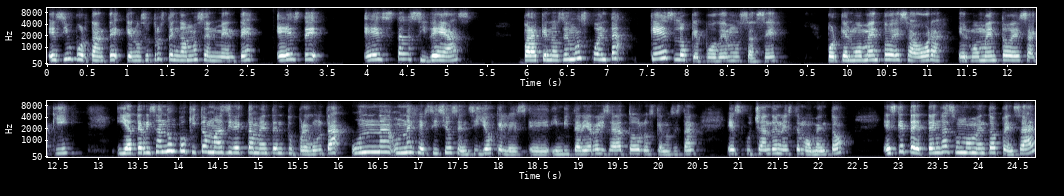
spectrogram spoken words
es importante que nosotros tengamos en mente este, estas ideas para que nos demos cuenta qué es lo que podemos hacer, porque el momento es ahora, el momento es aquí. Y aterrizando un poquito más directamente en tu pregunta, un ejercicio sencillo que les eh, invitaría a realizar a todos los que nos están escuchando en este momento es que te detengas un momento a pensar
